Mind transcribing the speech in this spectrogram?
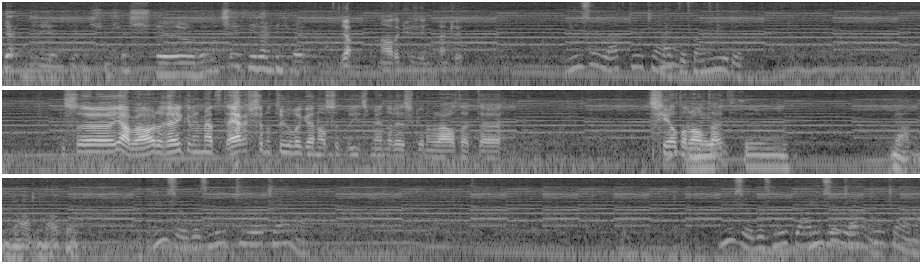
Ja, 23 succes. Eh 117 rijdt met je mee. Ja, had ik gezien, dank je. Dus eh, ja, we houden rekening met het ergste natuurlijk en als het iets minder is kunnen we daar altijd... eh scheelt dat altijd. Eh, nou, nou, nou. User was moved to your channel. User was moved out User left your channel.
